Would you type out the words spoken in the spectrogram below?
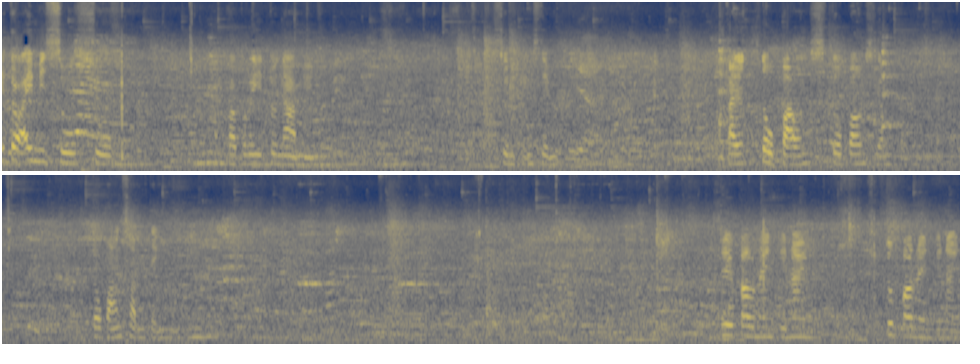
Ito ay miso soup. Paborito namin. Simpleng simple. Kaya 2 pounds. 2 pounds lang po. 2 pounds something. Mhm. 3 pound 99. 2 pound 99.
